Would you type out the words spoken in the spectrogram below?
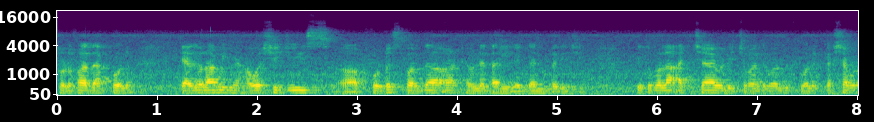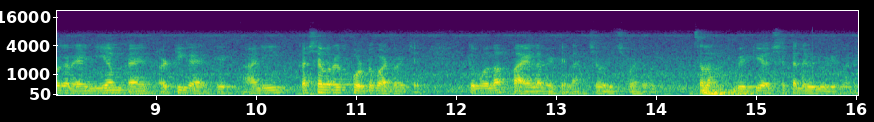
थोडंफार दाखवलं. त्याचबरोबर आम्ही ह्या जी फोटो स्पर्धा ठेवण्यात आलेली आहे गणपतीची ते तुम्हाला आजच्या व्हिडिओच्या माध्यमातून तुम्हाला कशा प्रकारे आहे नियम काय आहेत अटी काय आहेत ते आणि कशा प्रकारे फोटो पाठवायचे आहेत, तुम्हाला पाहायला भेटेल आजच्या व्हिडिओच्या माध्यमातून. चला भेटूया अशा एका नवीन व्हिडिओमध्ये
